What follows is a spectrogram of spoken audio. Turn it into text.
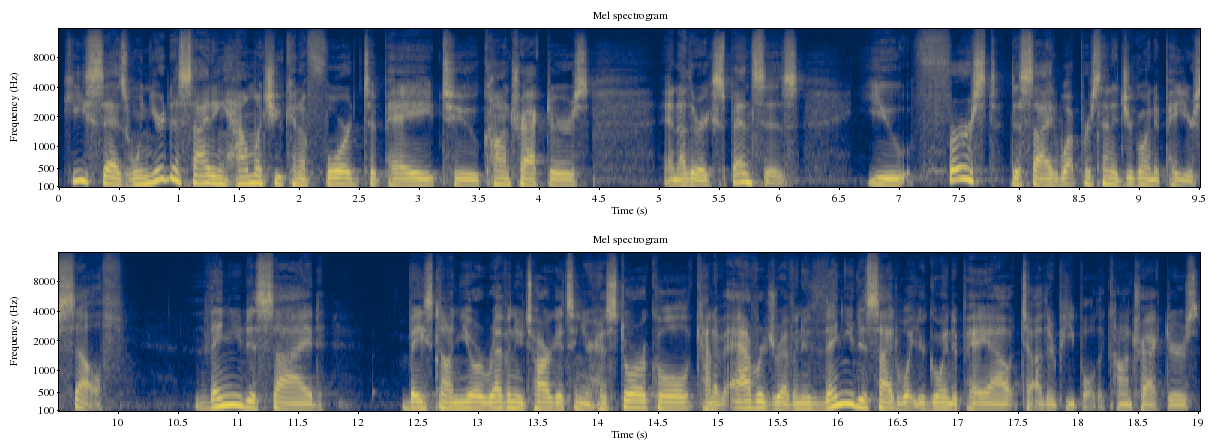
he says when you're deciding how much you can afford to pay to contractors and other expenses, you first decide what percentage you're going to pay yourself. Then you decide based on your revenue targets and your historical kind of average revenue, then you decide what you're going to pay out to other people, the contractors,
